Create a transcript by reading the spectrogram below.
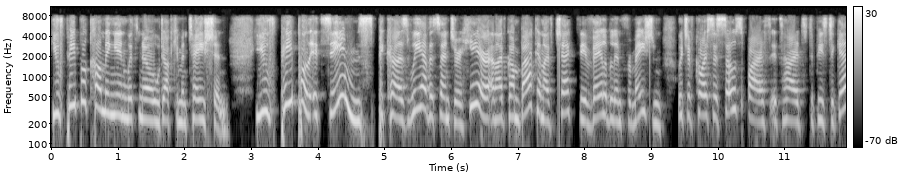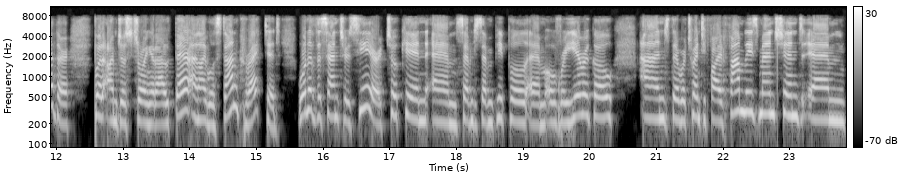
You've people coming in with no documentation. You've people, it seems, because we have a center here and I've gone back and I've checked the available information, which of course is so so sparse, it's hard to piece together. But I'm just throwing it out there and I will stand corrected. One of the centres here took in um, 77 people um, over a year ago, and there were 25 families mentioned. Um,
